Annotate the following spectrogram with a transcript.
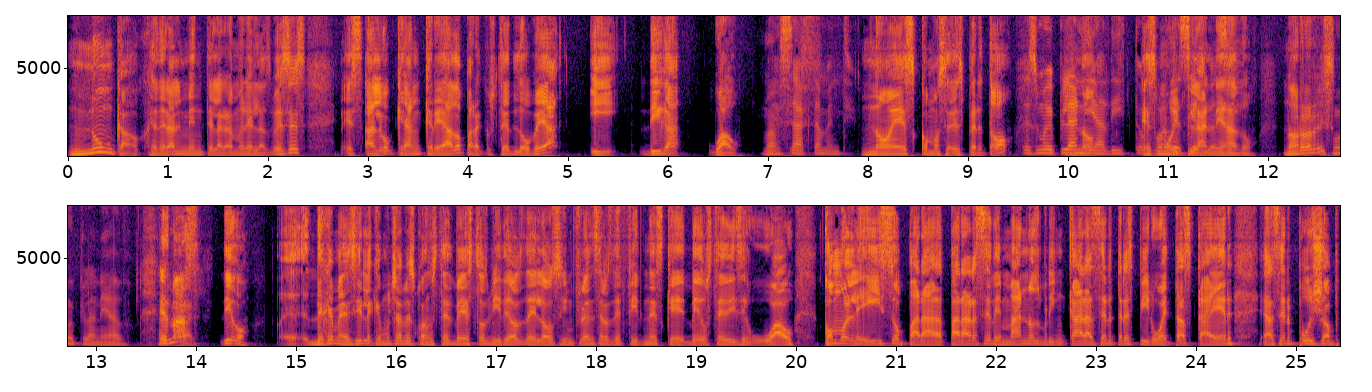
nunca o generalmente la gran mayoría de las veces es algo que han creado para que usted lo vea y diga, wow. Así es. Exactamente. No es como se despertó. Es muy planeadito. no, es por muy así. planeado. ¿No, Rorris? Es muy planeado. Es más, cual. digo, eh, déjeme decirle que muchas veces cuando usted ve estos videos de los influencers de fitness que ve usted y dice, wow, ¿cómo le hizo para pararse de manos, brincar, hacer tres piruetas, caer, hacer push-up,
